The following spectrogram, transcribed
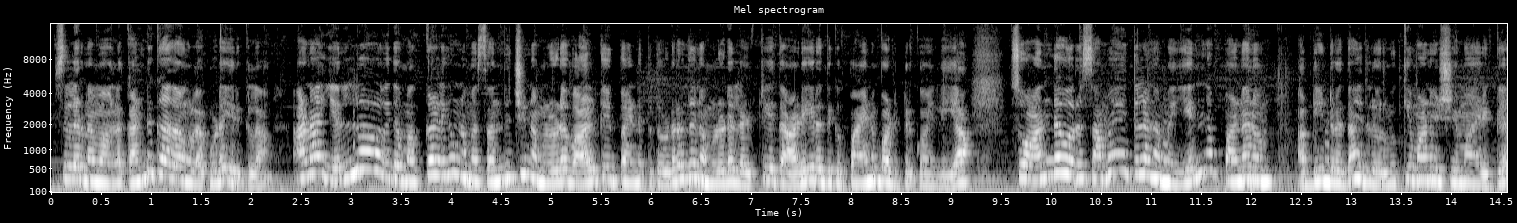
சிலர் நம்ம கண்டுக்காதவங்களா கூட இருக்கலாம். ஆனா எல்லா வித மக்களையும் நம்ம சந்திச்சு நம்மளோட வாழ்க்கை பயணத்தை தொடர்ந்து நம்மளோட லட்சியத்தை அடையிறதுக்கு பயணப்பட்டு இருக்கோம் இல்லையா? ஸோ அந்த ஒரு சமயத்துல நம்ம என்ன பண்ணணும் அப்படின்றது தான் இதுல ஒரு முக்கியமான விஷயமா இருக்கு.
